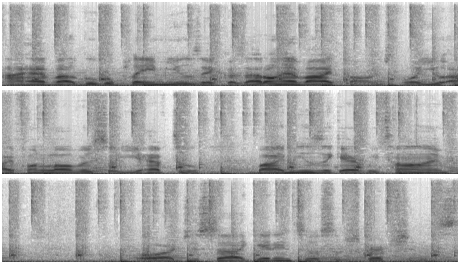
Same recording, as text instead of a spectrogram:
I have uh, Google Play Music because I don't have iPhones. For you iPhone lovers, so you have to buy music every time or just uh, get into subscriptions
